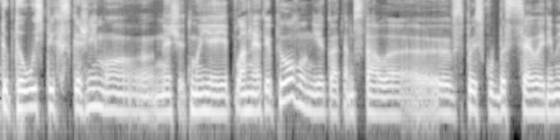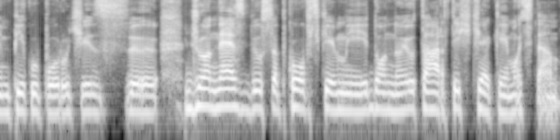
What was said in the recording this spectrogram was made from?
Тобто успіх, скажімо, значить, моєї планети Пьолун, яка там стала е, в списку бестселерів Емпіку поруч із е, Джо Несбю, Сапковським і Донною Тарт і ще кимось там.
